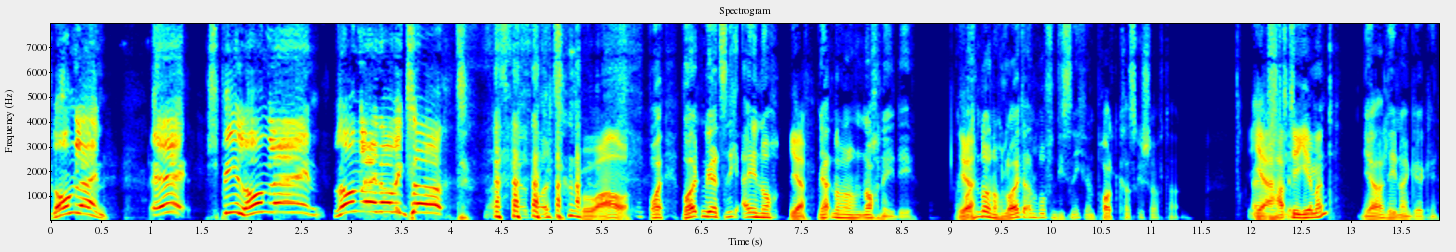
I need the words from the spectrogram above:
Longline! Ey, spiel Longline! Longline habe ich gesagt! Wow. Woll- Wollten wir jetzt nicht eigentlich noch, Ja. wir hatten noch, noch eine Idee. Wir Ja. wollten doch noch Leute anrufen, die es nicht im Podcast geschafft haben. Ja, habt ihr jemand? Ja, Lena Gerke.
